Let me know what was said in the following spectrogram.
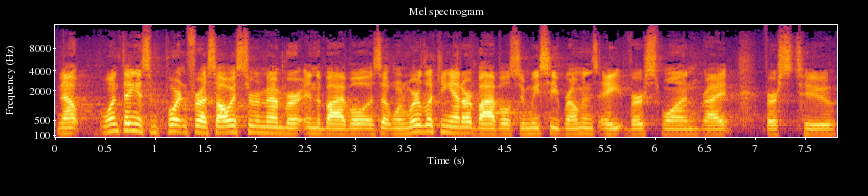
Now, one thing that's important for us always to remember in the Bible is that when we're looking at our Bibles and we see Romans 8, verse 1, right, verse 2,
